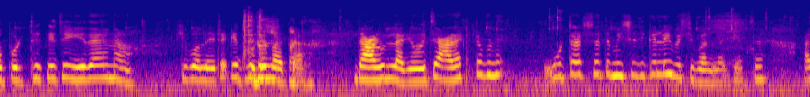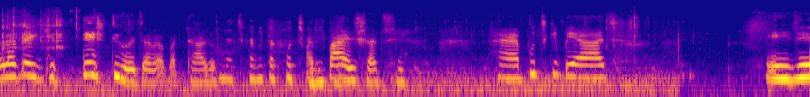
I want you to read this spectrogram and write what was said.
ওপর থেকে যে ইয়ে দেয় না কি বলে এটাকে ধরে পাতা। দারুণ লাগে। ওই যে আর একটা মানে ওটার সাথে মিশে গেলেই বেশি ভালো লাগে। একটা আলাদা এই টেস্টি হয়ে যায় ব্যাপারটা আরও আর পায়েস আছে। হ্যাঁ পুচকি পেঁয়াজ। এই যে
